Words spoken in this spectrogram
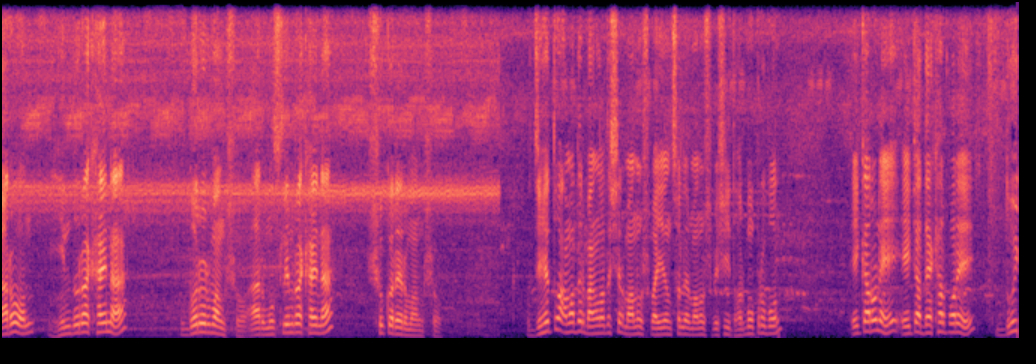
কারণ হিন্দুরা খায় না গরুর মাংস আর মুসলিমরা খায় না শুকরের মাংস যেহেতু আমাদের বাংলাদেশের মানুষ বা এই অঞ্চলের মানুষ বেশি ধর্মপ্রবণ, এই কারণে এইটা দেখার পরে দুই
